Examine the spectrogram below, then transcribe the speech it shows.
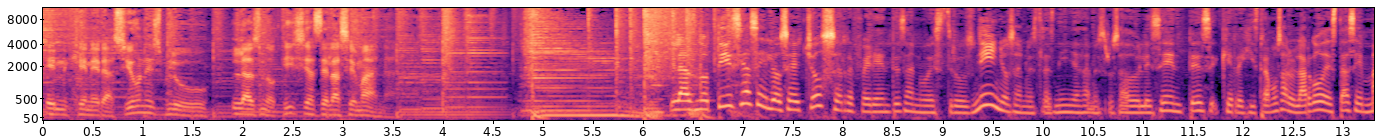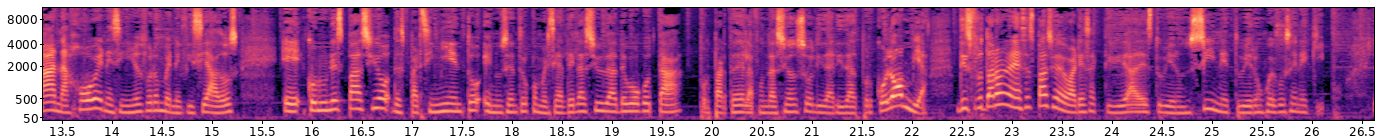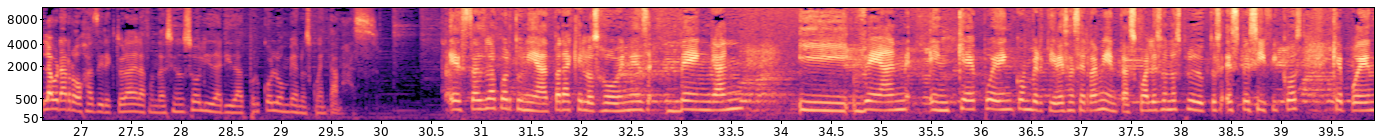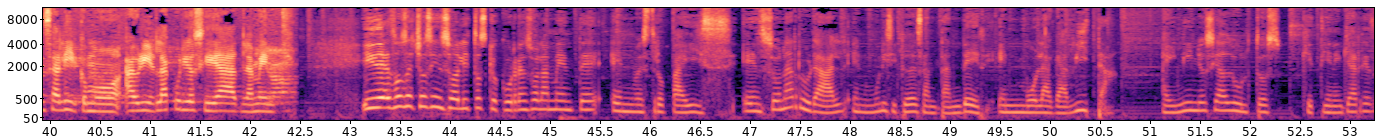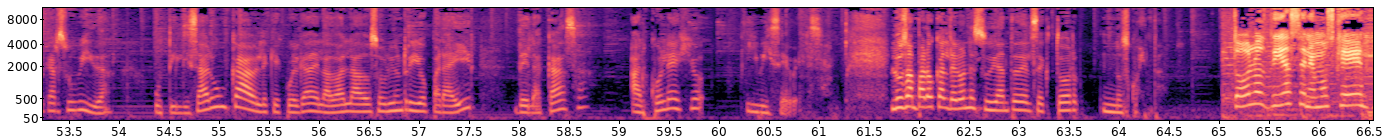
En Generaciones Blue, las noticias de la semana. Las noticias y los hechos referentes a nuestros niños, a nuestras niñas, a nuestros adolescentes que registramos a lo largo de esta semana, jóvenes y niños fueron beneficiados eh, con un espacio de esparcimiento en un centro comercial de la ciudad de Bogotá por parte de la Fundación Solidaridad por Colombia. Disfrutaron en ese espacio de varias actividades, tuvieron cine, tuvieron juegos en equipo. Laura Rojas, directora de la Fundación Solidaridad por Colombia, nos cuenta más. Esta es la oportunidad para que los jóvenes vengan y vean en qué pueden convertir esas herramientas, cuáles son los productos específicos que pueden salir, como abrir la curiosidad, la mente. Y de esos hechos insólitos que ocurren solamente en nuestro país, en zona rural, en un municipio de Santander, en Molagavita, hay niños y adultos que tienen que arriesgar su vida, utilizar un cable que cuelga de lado a lado sobre un río para ir de la casa al colegio y viceversa. Luz Amparo Calderón, estudiante del sector, nos cuenta. Todos los días tenemos que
